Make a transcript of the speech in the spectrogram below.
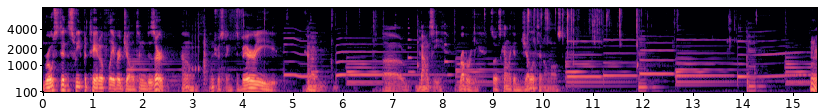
roasted sweet potato flavored gelatin dessert. Oh, interesting. It's very kind of uh, bouncy, rubbery. So it's kind of like a gelatin almost. Hmm,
